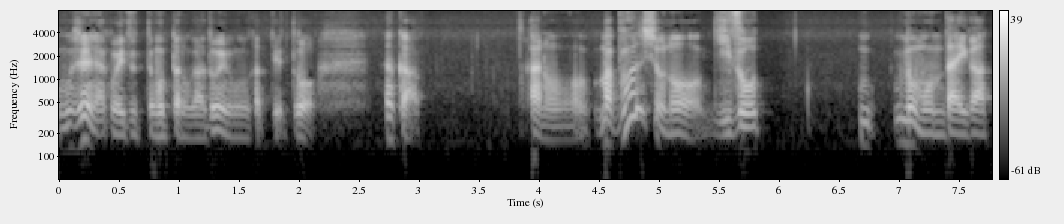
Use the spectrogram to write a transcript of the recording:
白いなこいつって思ったのがどういうものかっていうとなんかあの、まあ、文書の偽造っての問題が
